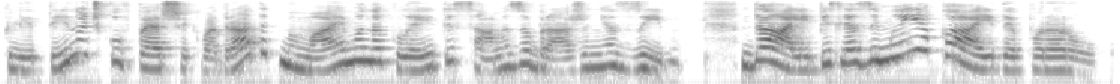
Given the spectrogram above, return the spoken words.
клітиночку, в перший квадратик ми маємо наклеїти саме зображення зими. Далі, після зими яка йде пора року?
